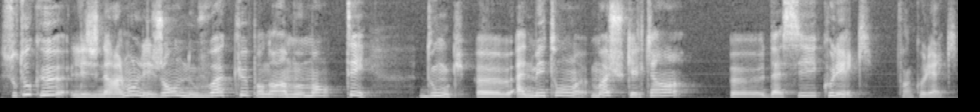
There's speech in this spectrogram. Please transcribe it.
Surtout que généralement les gens ne voient que pendant un moment T. Donc, euh, admettons, moi je suis quelqu'un euh, d'assez colérique. Enfin, colérique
